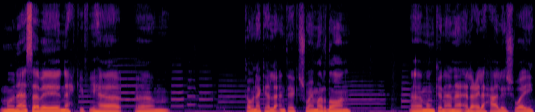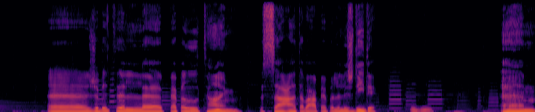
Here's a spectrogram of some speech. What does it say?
مناسبة نحكي فيها كونك هلأ أنت هيك شوي مرضان. أه، ممكن أنا ألعي لحالي شوي. أه، جبت ال Pebble Time الساعة تبع بيبل الجديدة.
